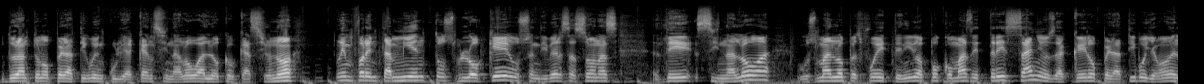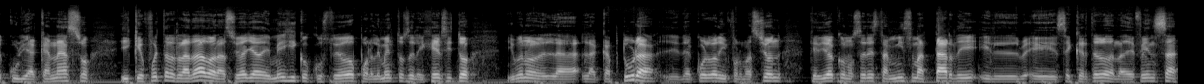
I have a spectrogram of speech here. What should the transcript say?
durante un operativo en Culiacán, Sinaloa, lo que ocasionó enfrentamientos, bloqueos en diversas zonas de Sinaloa. Guzmán López fue detenido a poco más de tres años de aquel operativo llamado el Culiacanazo y que fue trasladado a la Ciudad de México, custodiado por elementos del ejército. Y bueno, la, captura, eh, de acuerdo a la información que dio a conocer esta misma tarde el eh, secretario de la Defensa,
